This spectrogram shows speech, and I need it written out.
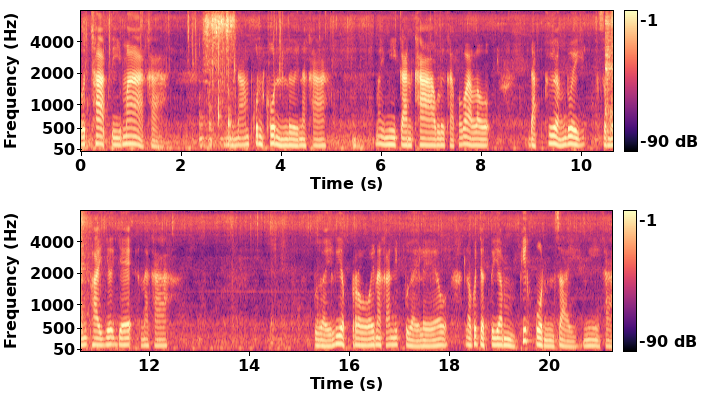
รสชาติดีมากค่ะ มีน้ำข้นๆเลยนะคะ ไม่มีการคาวเลยค่ะ เพราะว่าเราดับเครื่องด้วยสมุนไพรเยอะแยะนะคะ เปื่อยเรียบร้อยนะคะ นี่เปื่อยแล้ว เราก็จะเตรียมพริกป่นใส่นี่ค่ะ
